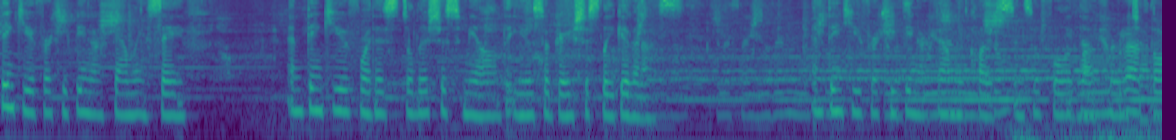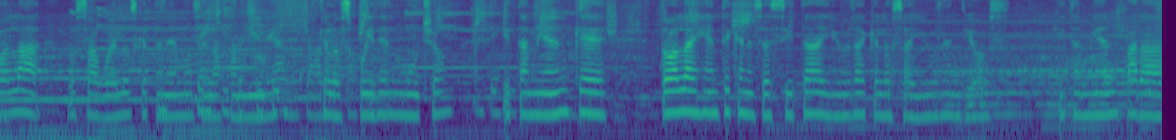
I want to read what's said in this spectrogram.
thank you for keeping our family safe. And thank you for this delicious meal that you have so graciously given us. And thank you for keeping our family close and so full of love for each other. los abuelos que tenemos en la Thank you for familia, keeping your daughter que los healthy. cuiden mucho. thank Y you for también que toda la gente que necesita ayuda, que los ayuden Dios. Y también para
